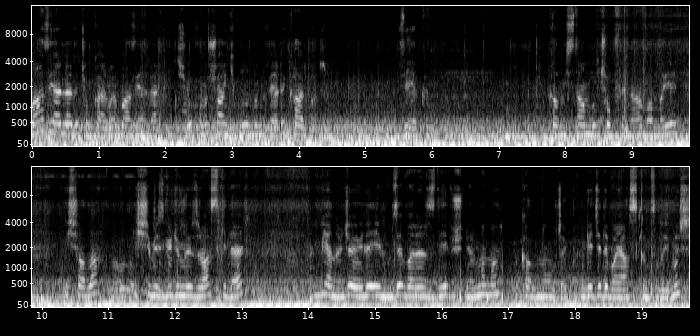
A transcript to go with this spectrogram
Bazı yerlerde çok kar var, bazı yerlerde hiç yok. Ama şu anki bulunduğumuz yerde kar var. Bize yakın. Bakalım İstanbul çok fena vallahi. İnşallah işimiz gücümüz rast gider. Bir an önce öyle evimize vararız diye düşünüyorum ama bakalım ne olacak. Bu gece de bayağı sıkıntılıymış.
